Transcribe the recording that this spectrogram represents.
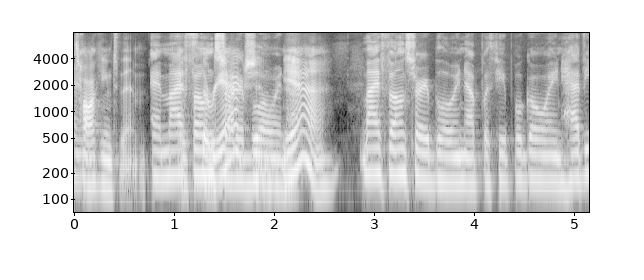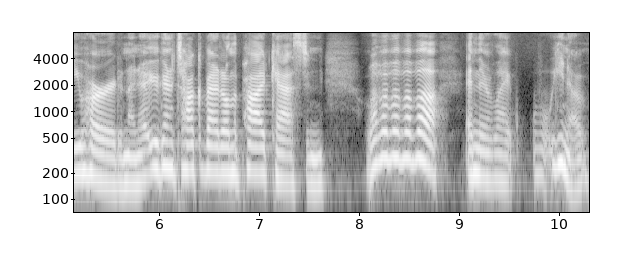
talking to them? and my It's phone started blowing up. Yeah, my phone started blowing up with people going, Have you heard? And I know you're going to talk about it on the podcast and blah, blah, blah, blah, blah. And they're like, well, you know,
